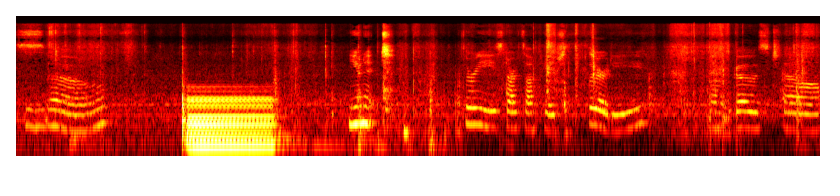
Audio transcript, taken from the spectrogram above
So, unit three starts on page 30 and it goes till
